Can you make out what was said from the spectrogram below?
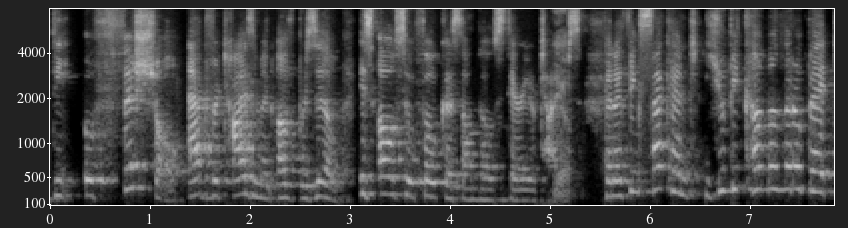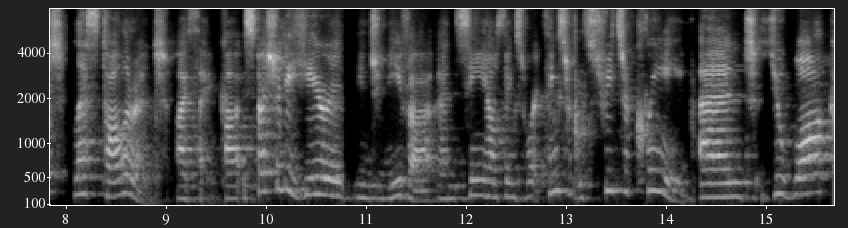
the official advertisement of Brazil is also focused on those stereotypes. And I think, second, you become a little bit less tolerant, I think, uh, especially here in, in Geneva and seeing how things work. Things are, the streets are clean and you walk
